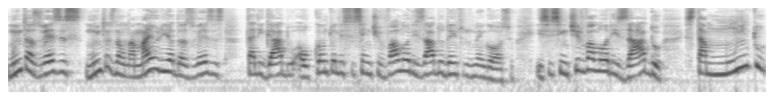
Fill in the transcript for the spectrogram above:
muitas vezes, muitas não, na maioria das vezes, tá ligado ao quanto ele se sente valorizado dentro do negócio. E se sentir valorizado está muito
